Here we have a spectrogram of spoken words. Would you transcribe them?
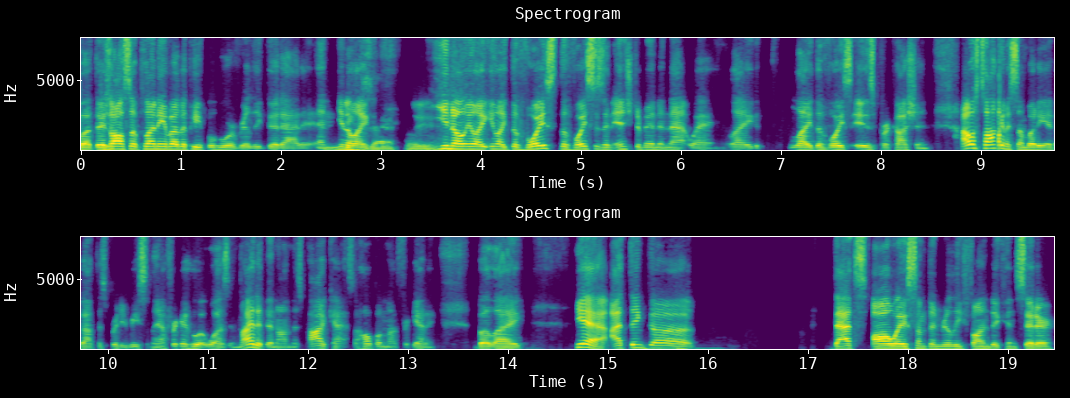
But there's yeah. also plenty of other people who are really good at it. And you know, exactly. like you know, like you know, like the voice, the voice is an instrument in that way. Like like the voice is percussion. I was talking to somebody about this pretty recently. I forget who it was. It might have been on this podcast. I hope I'm not forgetting. But like, yeah, I think uh that's always something really fun to consider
